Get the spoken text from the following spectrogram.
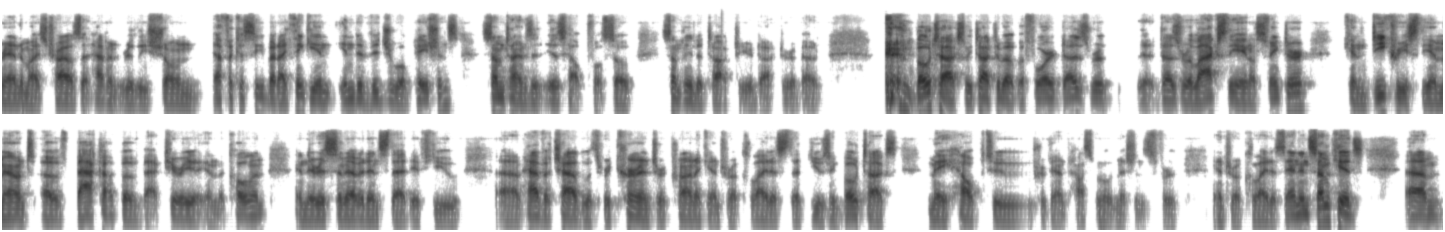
randomized trials that haven't really shown efficacy, but I think in individual patients, sometimes it is helpful. So something to talk to your doctor about. Botox we talked about before does re does relax the anal sphincter, can decrease the amount of backup of bacteria in the colon. And there is some evidence that if you uh, have a child with recurrent or chronic enterocolitis, that using Botox may help to prevent hospital admissions for enterocolitis. And in some kids, um,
